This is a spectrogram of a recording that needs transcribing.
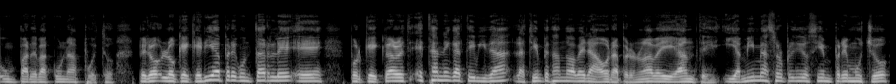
un par de vacunas puestos. Pero lo que quería preguntarle es porque claro, esta negatividad la estoy empezando a ver ahora, pero no la veía antes. Y a mí me ha sorprendido siempre mucho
